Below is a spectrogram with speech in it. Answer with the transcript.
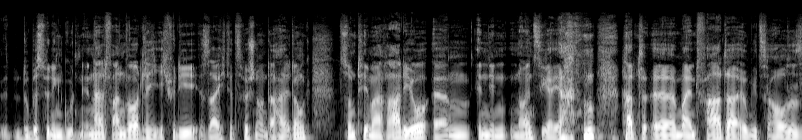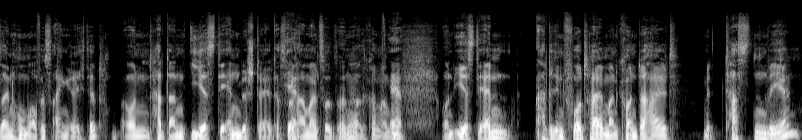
du bist für den guten Inhalt verantwortlich, ich für die seichte Zwischenunterhaltung zum Thema Radio. Ähm, in den 90er Jahren hat äh, mein Vater irgendwie zu Hause sein Homeoffice eingerichtet und hat dann ISDN bestellt. Das war ja. damals so, ne, man, ja. und ISDN hatte den Vorteil, man konnte halt mit Tasten wählen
